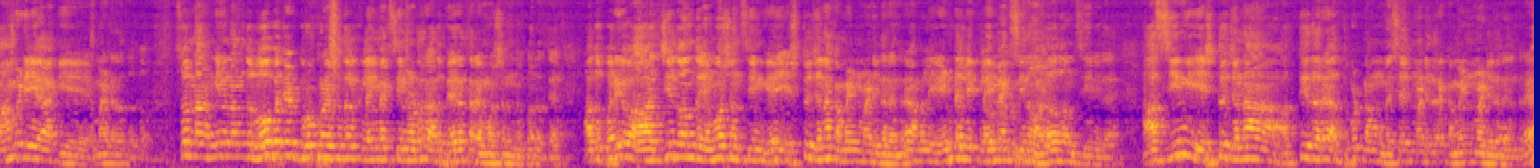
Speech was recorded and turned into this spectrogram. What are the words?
ಕಾಮಿಡಿ ಆಗಿ ಮಾಡಿರೋದು ಸೊ ನೀವು ನಮ್ದು ಲೋ ಬಜೆಟ್ ಗ್ರೂಪ್ ಪ್ರವೇಶದಲ್ಲಿ ಕ್ಲೈಮ್ಯಾಕ್ಸ್ ಸೀನ್ ನೋಡಿದ್ರೆ ಅದು ಬೇರೆ ತರ ಎಮೋಷನ್ ಬರುತ್ತೆ. ಅದು ಬರೀ ಆ ಅಜ್ಜಿದೊಂದು ಎಮೋಷನ್ ಸೀನ್ಗೆ ಎಷ್ಟು ಜನ ಕಮೆಂಟ್ ಮಾಡಿದ್ದಾರೆ ಅಂದ್ರೆ ಆಮೇಲೆ ಎಂಡ್ ಅಲ್ಲಿ ಕ್ಲೈಮ್ಯಾಕ್ಸ್ ಸೀನ್ ಅಳೋದೊಂದು ಸೀನ್ ಇದೆ. ಆ ಸೀನ್ಗೆ ಎಷ್ಟು ಜನ ಹತ್ತಿದ್ದಾರೆ ಹತ್ಬಿಟ್ಟು ನಮ್ಗೆ ಮೆಸೇಜ್ ಮಾಡಿದ್ದಾರೆ ಕಮೆಂಟ್ ಮಾಡಿದ್ದಾರೆ ಅಂದ್ರೆ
